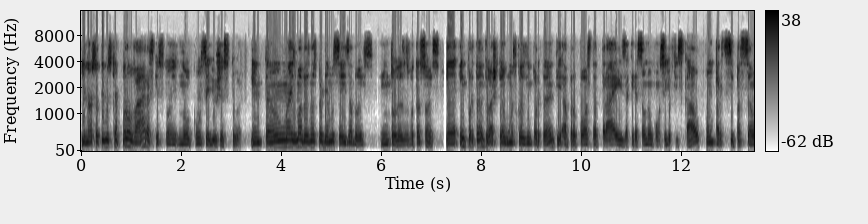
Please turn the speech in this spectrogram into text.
e nós só temos que aprovar as questões no Conselho Gestor. Então, mais uma vez, nós perdemos 6 a 2 em todas as votações. É importante, eu acho que tem algumas coisas importantes, a proposta traz a criação um conselho fiscal com participação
